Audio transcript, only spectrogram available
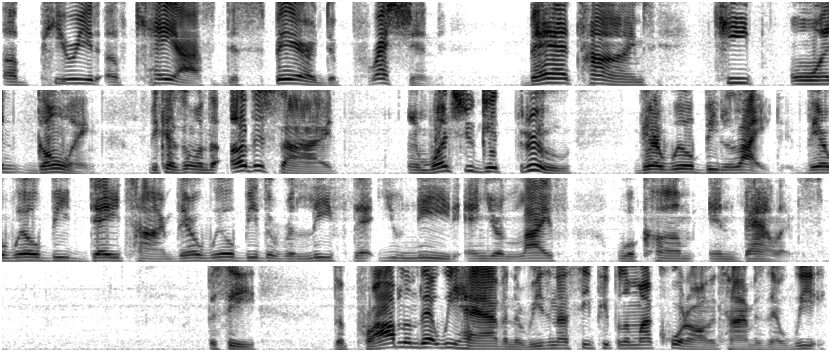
a period of chaos, despair, depression, bad times, keep on going. Because on the other side, and once you get through, there will be light, there will be daytime, there will be the relief that you need, and your life will come in balance. But see, the problem that we have, and the reason I see people in my court all the time, is that we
